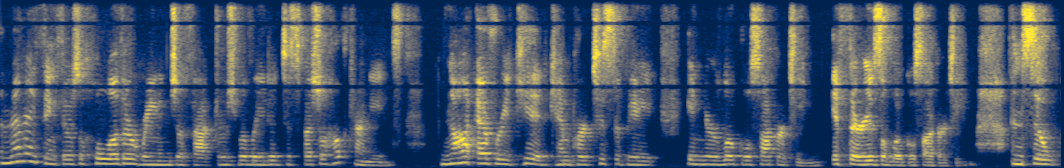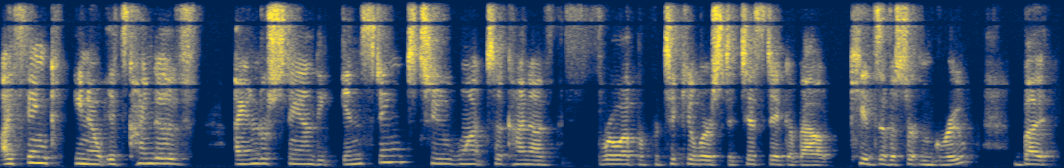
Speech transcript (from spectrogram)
And then i think there's a whole other range of factors related to special healthcare needs. Not every kid can participate in your local soccer team if there is a local soccer team. And so I think, you know, it's kind of, I understand the instinct to want to kind of throw up a particular statistic about kids of a certain group, but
